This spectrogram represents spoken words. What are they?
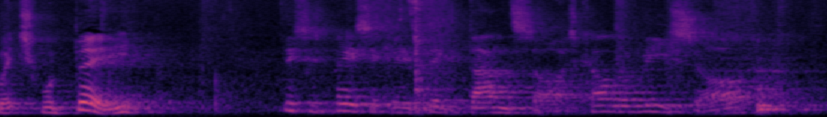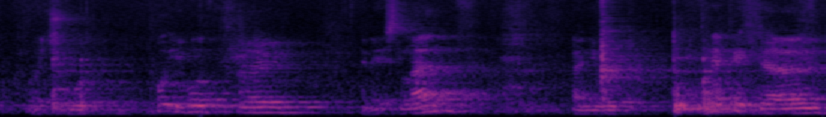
which would be this is basically a big bandsaw. It's called a resaw, which would put your wood through in its length, and you would nip it down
